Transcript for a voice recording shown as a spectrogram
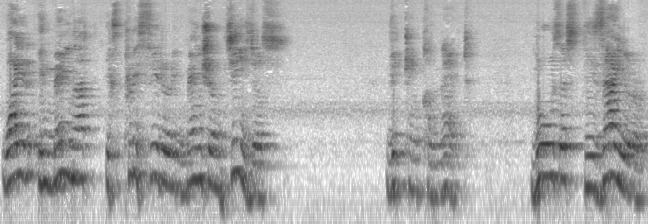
While it may not explicitly mention Jesus, we can connect Moses' desire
